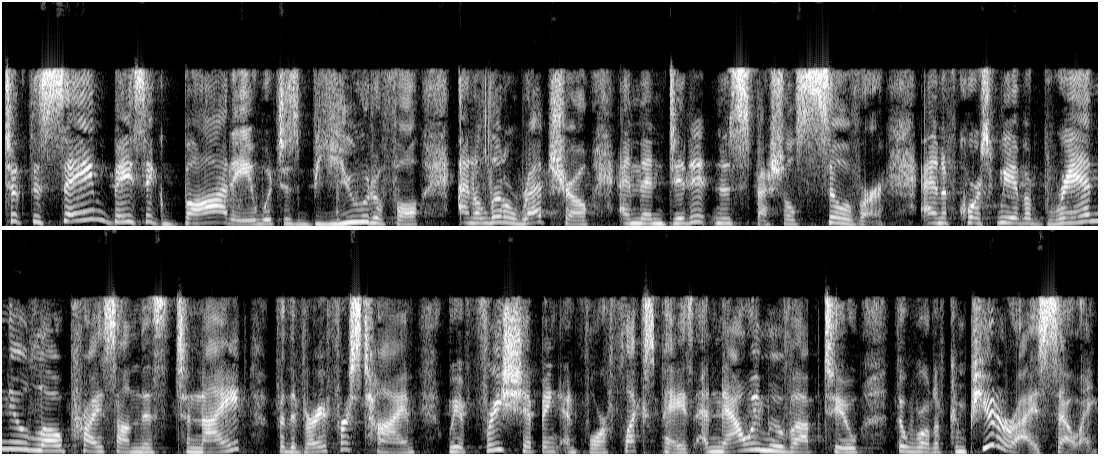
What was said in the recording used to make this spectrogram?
took the same basic body, which is beautiful, and a little retro, and then did it in a special silver. And of course, we have a brand new low price on this tonight for the very first time. We have free shipping and four flex pays. And now we move up to the world of computerized sewing.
